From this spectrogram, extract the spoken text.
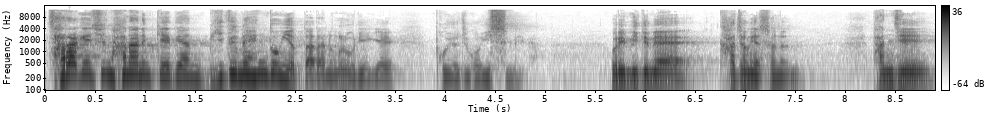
살아계신 하나님께 대한 믿음의 행동이었다라는 걸 우리에게 보여주고 있습니다. 우리 믿음의 가정에서는 단지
